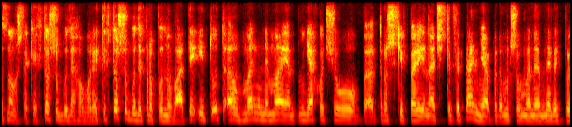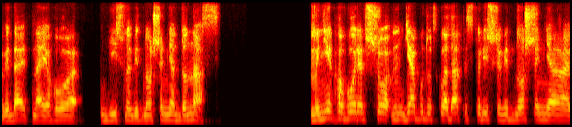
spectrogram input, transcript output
знову ж таки, хто що буде говорити, хто що буде пропонувати, і тут в мене немає. Я хочу трошки переіначити питання, тому що в мене не відповідають на його дійсно відношення до нас. Мені говорять, що я буду складати скоріше відношення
